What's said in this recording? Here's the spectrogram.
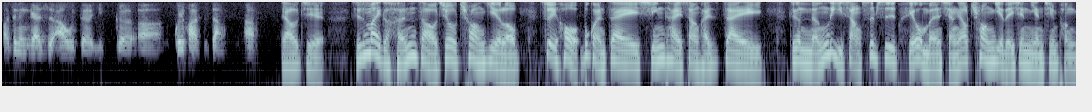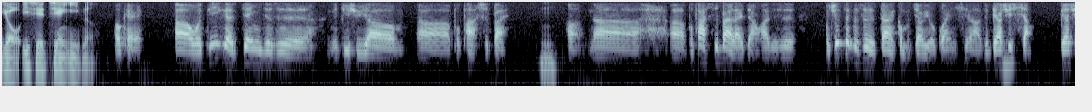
啊，这个应该是阿乌的一个呃规划是这样啊。了解，其实麦克很早就创业了，最后不管在心态上还是在这个能力上，是不是给我们想要创业的一些年轻朋友一些建议呢？OK 啊，我第一个建议就是你必须要啊不怕失败。嗯，好，那呃不怕失败来讲的话，就是我觉得这个是当然跟我们教育有关系啦，就不要去想，不要去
